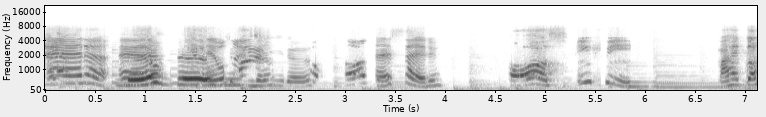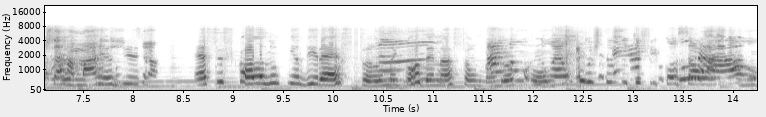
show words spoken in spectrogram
Era, era. Meu Deus, eu lembro. mentira. É sério. pós, enfim. Mas a gente gostava mais do de-. Essa escola não tinha direção nem coordenação. Não, povo. não é um costume que ficou só lá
